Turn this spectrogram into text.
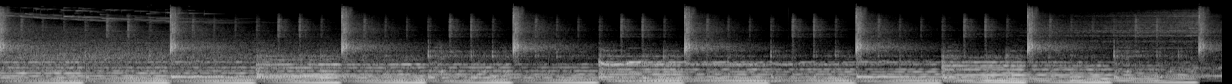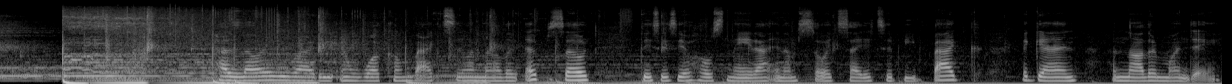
Hello, everybody, and welcome back to another episode. This is your host, Neida, and I'm so excited to be back again another Monday.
